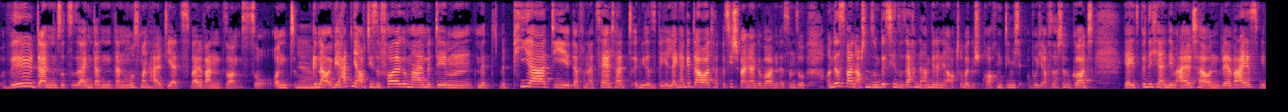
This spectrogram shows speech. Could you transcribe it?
will, dann sozusagen, dann, dann muss man halt jetzt, weil wann sonst so. Und Ja. genau, wir hatten ja auch diese Folge mal mit dem, mit, mit Pia, die davon erzählt hat, irgendwie, dass es bei ihr länger gedauert hat, bis sie schwanger geworden ist und so. Und das waren auch schon so ein bisschen so Sachen, da haben wir dann ja auch drüber gesprochen, die mich, wo ich auch sagte, oh Gott, ja, jetzt bin ich ja in dem Alter und wer weiß, wie,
